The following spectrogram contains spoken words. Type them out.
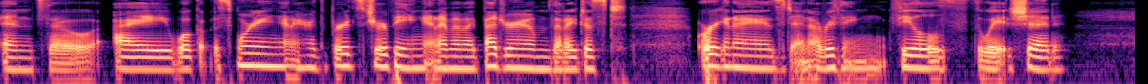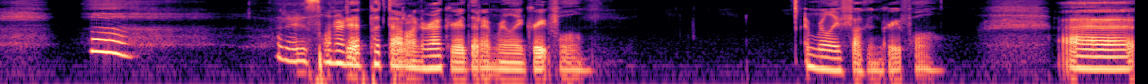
And so I woke up this morning and I heard the birds chirping and I'm in my bedroom that I just organized and everything feels the way it should. But I just wanted to put that on record that I'm really grateful. I'm really fucking grateful. Uh,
